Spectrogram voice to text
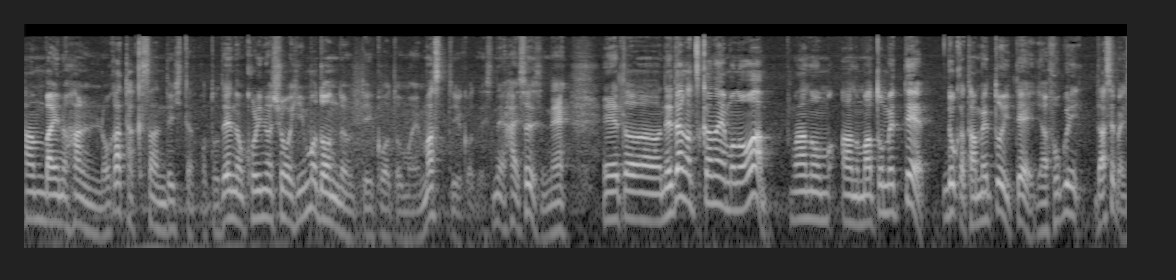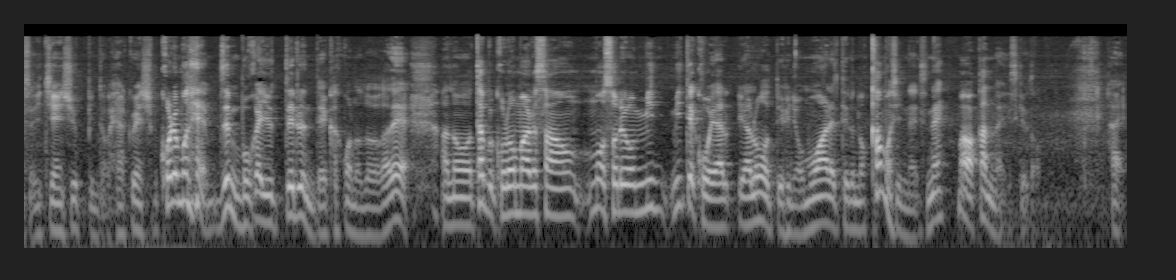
販売の販路がたくさんできたことで残りの商品もどんどん売っていこうと思いますっていうことですね。はいそうですね。えっ、ー、と値段がつかないものはあのあのまとめてどっか貯めといてヤフオクに出せばいいんですよ。1円出品とか100円出品。これもね全部僕が言ってるんで過去の動画で。あの多分コロマルさんもそれを見てこうやろうっていうふうに思われてるのかもしれないですね。まあ分かんないですけど。はい。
